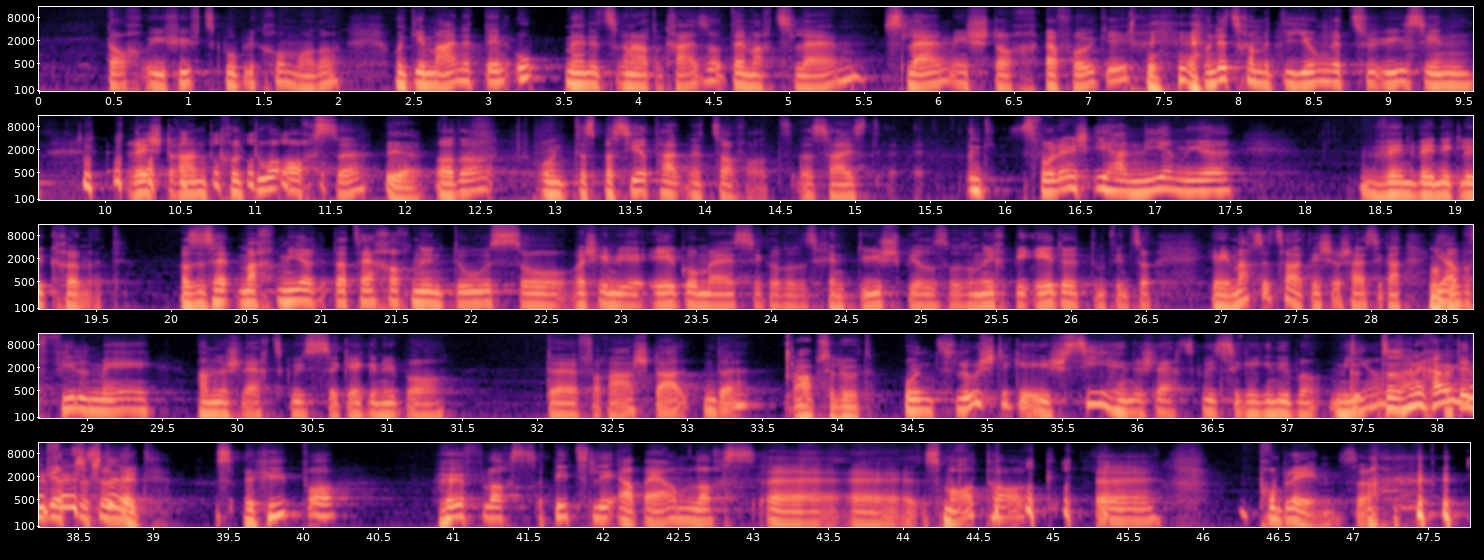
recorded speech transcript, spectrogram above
doch U50 Publikum, oder? Und die meinen dann, oh, wir haben jetzt Renato Kaiser, der macht Slam. Slam ist doch erfolgreich. Und jetzt kommen die Jungen zu uns in Restaurant Kulturochsen, Ja. oder? Und das passiert halt nicht sofort. Das heißt, und das Problem ist, ich habe nie Mühe, wenn wenig Leute kommen. Also es hat, macht mir tatsächlich auch nichts aus, so, weißt, irgendwie egomäßig oder dass ich enttäuscht bin oder so, sondern ich bin eh dort und finde so, ja, ich mache es jetzt halt, ist ja scheißegal. Ich habe aber viel mehr einem schlechtes Gewissen gegenüber den Veranstaltenden. Absolut. Und das Lustige ist, sie haben ein schlechtes Gewissen gegenüber mir. Das- das habe ich auch Und dann irgendwann wird das so ein, festgestellt. ein hyper höfliches, ein bisschen erbärmliches äh, äh, Smalltalk-Problem. so.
